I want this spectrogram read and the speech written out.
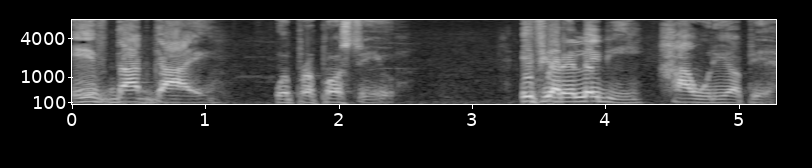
if that guy will propose to you. If you are a lady, how would you appear?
